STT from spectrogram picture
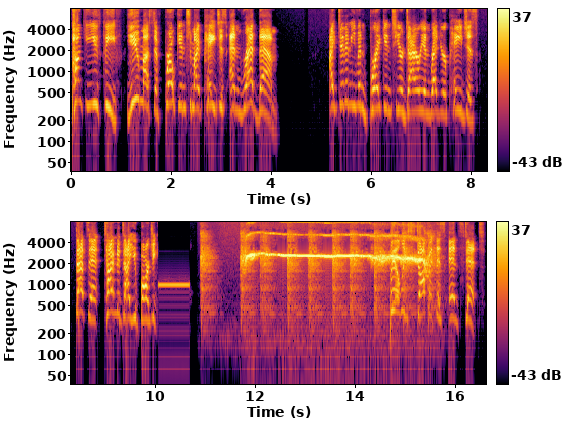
Punky, you thief! You must have broke into my pages and read them! I didn't even break into your diary and read your pages. That's it! Time to die, you barging this instant!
